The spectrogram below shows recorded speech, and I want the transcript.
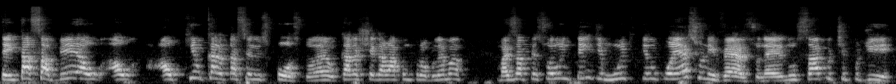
tentar saber ao, ao, ao que o cara está sendo exposto, né? O cara chega lá com um problema, mas a pessoa não entende muito porque não conhece o universo, né? Ele não sabe o tipo de,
